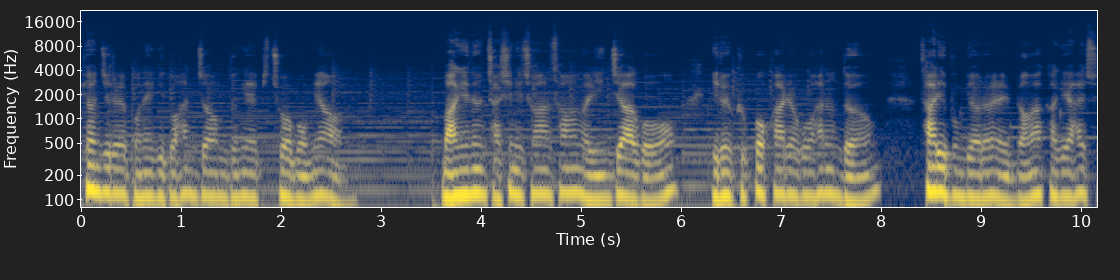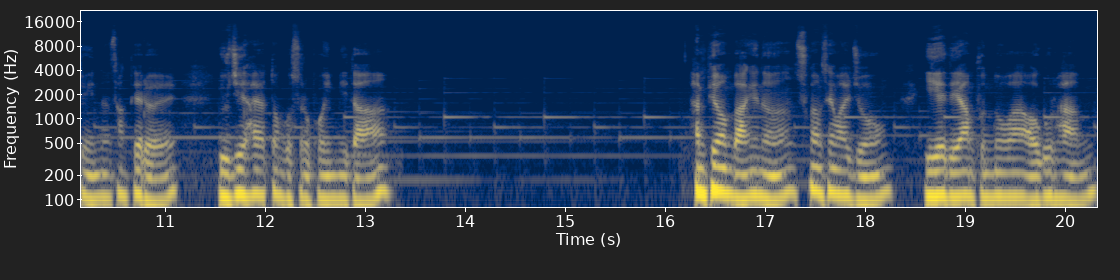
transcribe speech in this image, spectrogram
편지를 보내기도 한 점 등에 비추어 보면 망인은 자신이 처한 상황을 인지하고 이를 극복하려고 하는 등 사리 분별을 명확하게 할 수 있는 상태를 유지하였던 것으로 보입니다. 한편 망인은 수감 생활 중 이에 대한 분노와 억울함,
